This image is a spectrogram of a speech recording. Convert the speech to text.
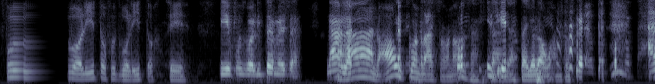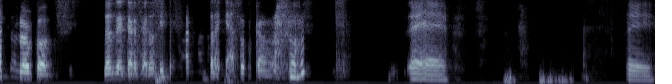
futbolito, futbolito, sí. Sí, futbolito de mesa. No, ah, no, con razón, ¿no? O sea, hasta, hasta yo lo aguanto. Pero tampoco tanto, loco. Los de terceros sí pegan matrallazos, cabrón. Eh, sí.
